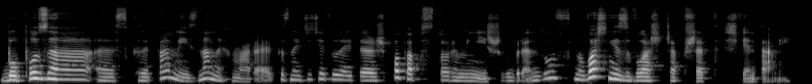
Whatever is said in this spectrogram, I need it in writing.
Bo poza e, sklepami znanych marek znajdziecie tutaj też pop-up store mniejszych brandów, no właśnie zwłaszcza przed świętami.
